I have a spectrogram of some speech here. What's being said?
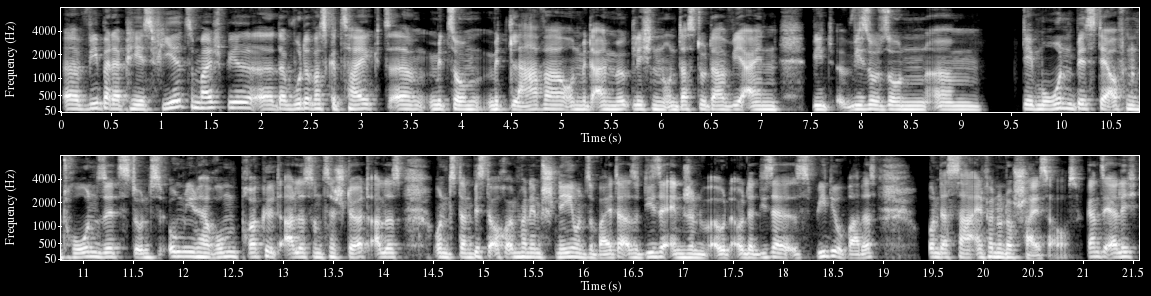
äh, wie bei der PS4 zum Beispiel, äh, da wurde was gezeigt äh, mit so mit Lava und mit allem Möglichen und dass du da wie ein wie wie so so ein ähm, Dämon bist, der auf einem Thron sitzt und um ihn herum bröckelt alles und zerstört alles und dann bist du auch irgendwann im Schnee und so weiter. Also diese Engine oder, oder dieses Video war das und das sah einfach nur noch scheiße aus. Ganz ehrlich,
